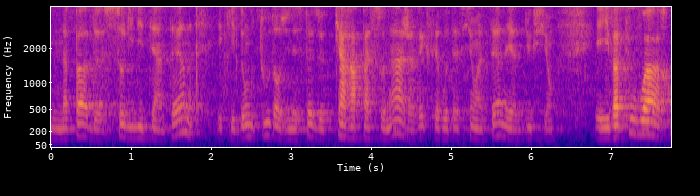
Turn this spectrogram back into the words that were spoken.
n'a pas de solidité interne et qui est donc tout dans une espèce de carapassonnage avec ses rotations internes et adductions. Et il va pouvoir,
